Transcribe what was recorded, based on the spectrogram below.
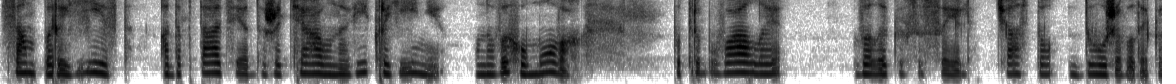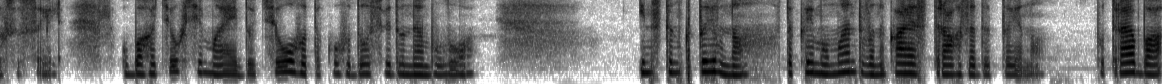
сам переїзд, адаптація до життя у новій країні, у нових умовах потребували великих зусиль, часто дуже великих зусиль. У багатьох сімей до цього такого досвіду не було. Інстинктивно в такий момент виникає страх за дитину, потреба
